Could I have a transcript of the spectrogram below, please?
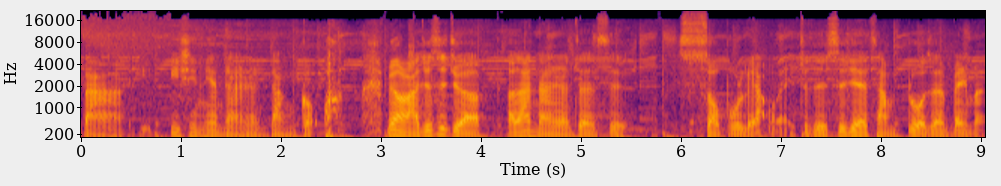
把异性恋男人当狗，没有啦，就是觉得呃，那男人真的是受不了哎，就是世界上如果真的被你们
